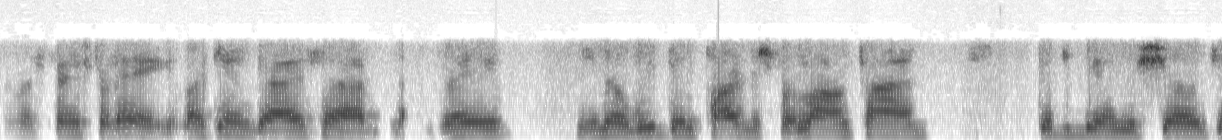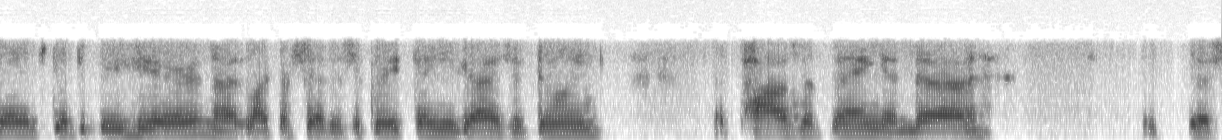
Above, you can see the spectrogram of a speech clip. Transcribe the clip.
Pretty much finished today. Again, guys, uh, Ray, you know, we've been partners for a long time. Good to be on your show, James. Good to be here. And uh, like I said, it's a great thing you guys are doing, a positive thing, and uh, it's,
